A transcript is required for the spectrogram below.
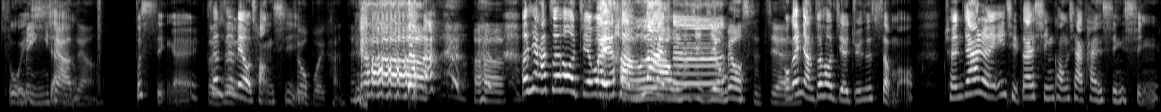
啄一下这样。不行哎、欸，甚至没有床戏，所以我不会看。而且他最后结尾也很烂啊，五十几集我没有时间。我跟你讲，最后结局是什么？全家人一起在星空下看星星。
